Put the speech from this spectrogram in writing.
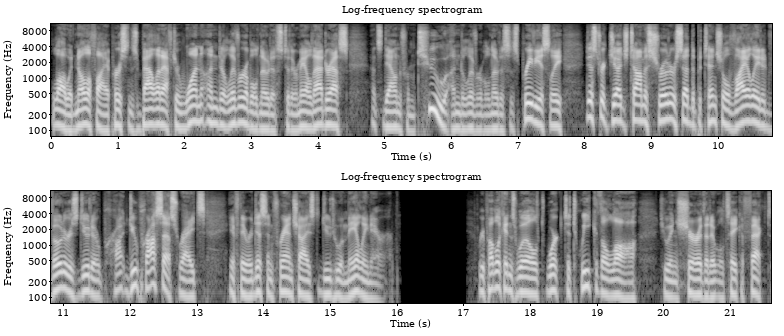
Law would nullify a person's ballot after one undeliverable notice to their mailed address. That's down from two undeliverable notices previously. District Judge Thomas Schroeder said the potential violated voters due to pro- due process rights if they were disenfranchised due to a mailing error. Republicans will work to tweak the law to ensure that it will take effect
